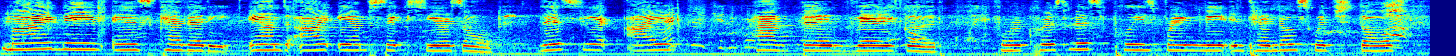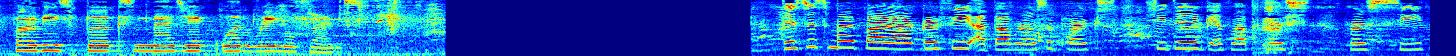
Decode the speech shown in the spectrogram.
My name is Kennidy, and I am six years old. This year I have been very good. For Christmas, please bring me Nintendo Switch dolls, Barbie's books, Magic One Rainbow Friends. This is my biography about Rosa Parks. She didn't give up her her seat.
